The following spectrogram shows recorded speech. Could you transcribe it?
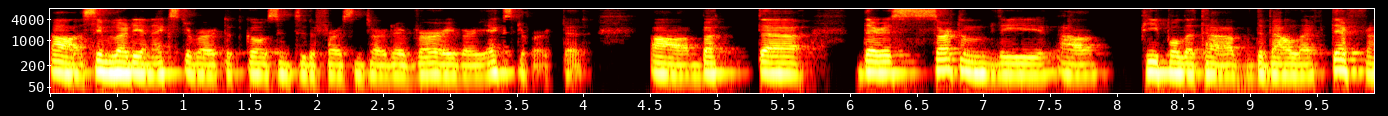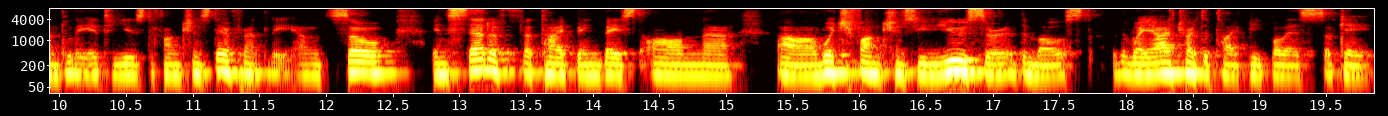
Uh, similarly, an extrovert that goes into the first and third, they're very, very extroverted. Uh, but uh, there is certainly people that have developed differently to use the functions differently. And so instead of uh, typing based on uh, uh, which functions you use the most, the way I try to type people is, okay,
